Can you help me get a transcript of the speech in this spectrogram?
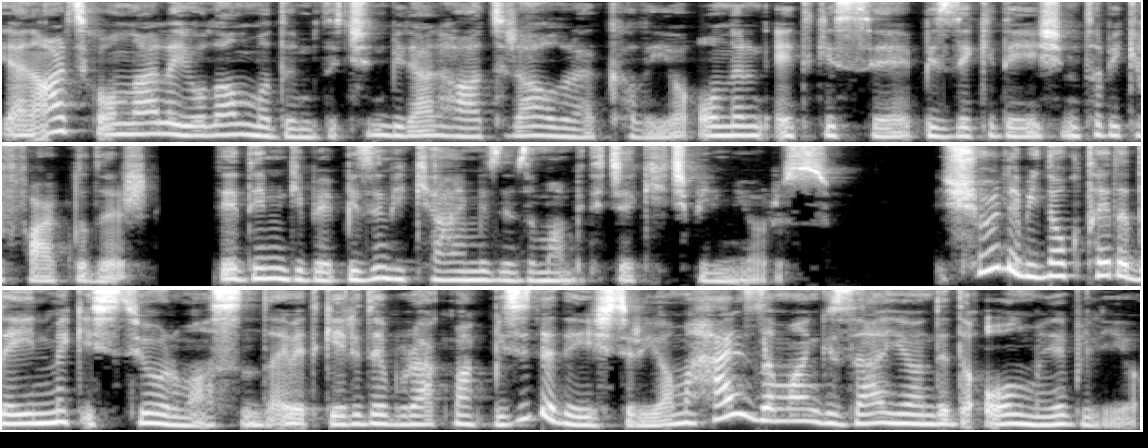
yani artık onlarla yol almadığımız için birer hatıra olarak kalıyor. Onların etkisi, bizdeki değişim tabii ki farklıdır. Dediğim gibi bizim hikayemiz ne zaman bitecek hiç bilmiyoruz. Şöyle bir noktaya da değinmek istiyorum aslında. Evet geride bırakmak bizi de değiştiriyor ama her zaman güzel yönde de olmayabiliyor.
